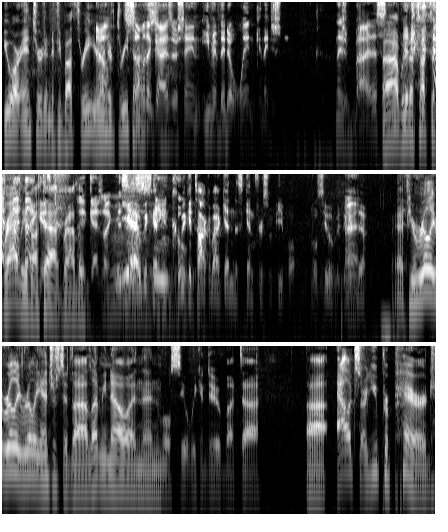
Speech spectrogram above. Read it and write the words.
you are entered. And if you bought three, you're Now, entered three some times. Some of the guys are saying even if they don't win, can they just can they just buy this? Ah, we gotta talk to Bradley about guess- that, Bradley. guys are like, this Yeah, is we can cool. we could talk about getting the skin for some people. We'll see what we can All right. do. Yeah, if you're really, really, really interested, uh, let me know, and then we'll see what we can do. But uh, uh, Alex, are you prepared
